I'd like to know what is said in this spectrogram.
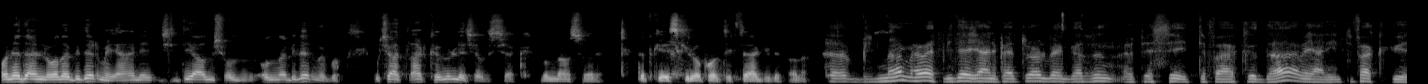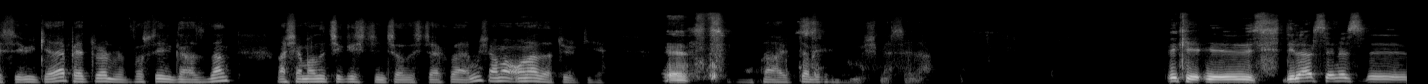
o nedenle olabilir mi? Yani ciddi almış olunabilir mi bu? Uçaklar kömürle çalışacak bundan sonra. Tıpkı eski lokomotifler gibi falan. Ee, bilmem evet bir de yani petrol ve gazın ötesi ittifakı da ve yani ittifak üyesi ülkeler petrol ve fosil gazdan aşamalı çıkış için çalışacaklarmış ama ona da Türkiye. Evet. Taahhütte bulunmuş mesela. Peki, e, dilerseniz e,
